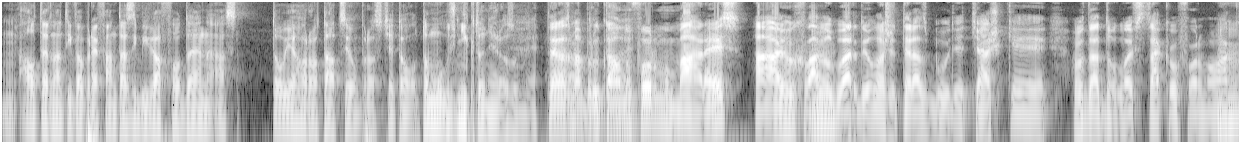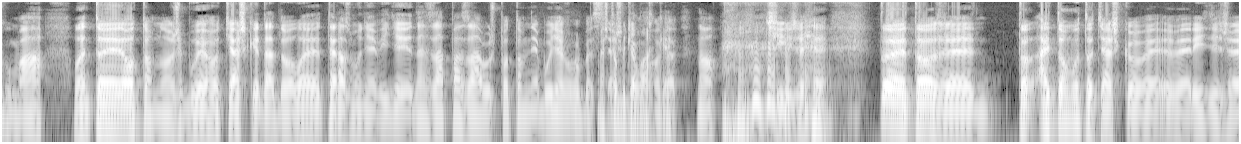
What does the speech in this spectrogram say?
alternatíva pre fantasy býva Foden a tou jeho rotáciou proste, to, tomu už nikto nerozumie. Teraz má brutálnu formu Mahrez a aj ho chválil mm. Guardiola, že teraz bude ťažké ho dať dole s takou formou, mm. akú má. Len to je o tom, no, že bude ho ťažké dať dole, teraz mu nevíde jeden zápas a už potom nebude vôbec Až ťažké to bude ho dať. No, čiže to je to, že to, aj tomuto ťažko veriť, že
